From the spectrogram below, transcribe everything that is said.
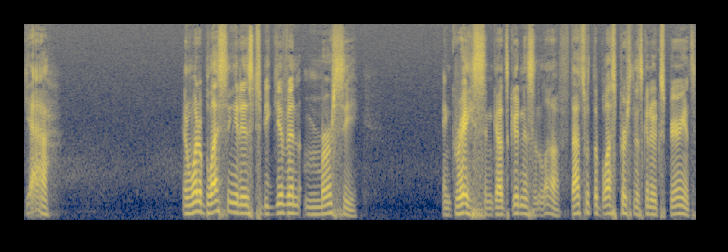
Yeah. And what a blessing it is to be given mercy and grace and God's goodness and love. That's what the blessed person is going to experience.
